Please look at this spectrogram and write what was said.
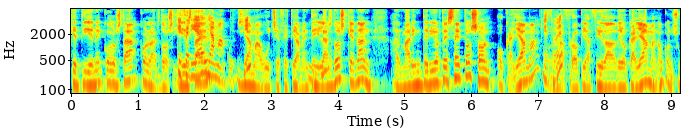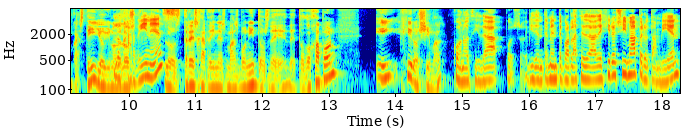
que tiene costa con las dos. que y sería esta es Yamaguchi. Yamaguchi, efectivamente. Y las dos que dan al mar interior de Seto son Okayama, Eso con la propia ciudad de Okayama, ¿no? Con su castillo y uno Los de los, jardines. los tres jardines más bonitos de, de todo Japón, y Hiroshima. Conocida, pues, evidentemente por la ciudad de Hiroshima, pero también,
